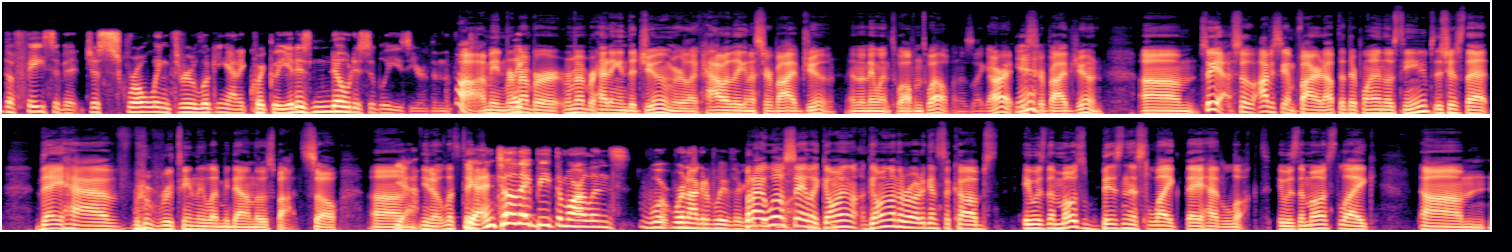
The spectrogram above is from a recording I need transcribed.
the face of it, just scrolling through, looking at it quickly, it is noticeably easier than the. First well. I mean, Like, remember remember heading into June, we were like, how are they going to survive June? And then they went twelve and twelve, and I was like, all right, we survived June. Um, so yeah, so obviously I'm fired up that they're playing those teams. It's just that they have routinely let me down those spots. So um, Yeah. you know, let's take yeah, until they beat the Marlins, we're, we're not going to believe they're. But I will say, like going going on the road against the Cubs, it was the most business like they had looked. It was the most like, um,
